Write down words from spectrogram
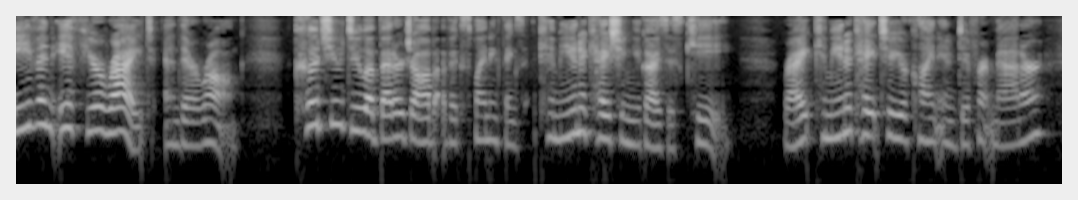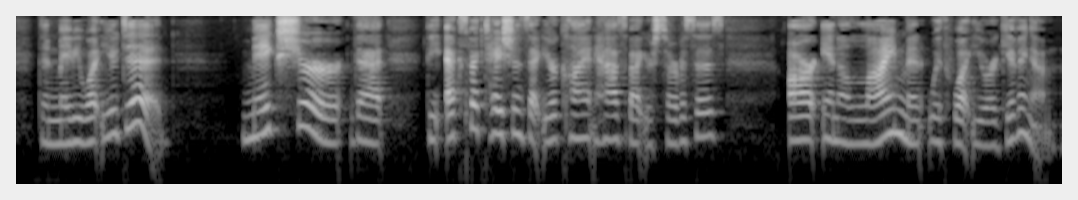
even if you're right and they're wrong. Could you do a better job of explaining things? Communication, you guys, is key, right? Communicate to your client in a different manner than maybe what you did. Make sure that the expectations that your client has about your services are in alignment with what you are giving them.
